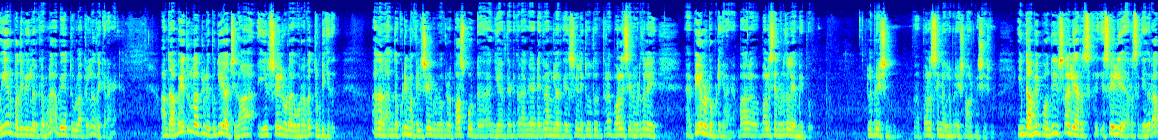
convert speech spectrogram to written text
உயர் பதவியில் இருக்கிறவங்கள அபயத்துல்லாக்கள்னு வைக்கிறாங்க அந்த அபயத்துல்லாக்களுடைய புதிய ஆட்சி தான் இஸ்ரேலோட உறவை துண்டிக்குது. அதை அந்த குடிமக்கள் இஸ்ரேல் குடிமக்களோட பாஸ்போர்ட் அங்கீகாரத்தை எடுக்கிறாங்க? டெக்ரானில் இருக்க இஸ்ரேலை தூத்துறதுனா பாலஸ்தீன விடுதலை பிஎல்ஓட்டை பிடிக்கிறாங்க பால பாலஸ்தீன விடுதலை அமைப்பு. லிபரேஷன் பாலஸ்தீன லிபரேஷன் ஆர்கனைசேஷன் இந்த அமைப்பு வந்து இஸ்ரேலிய அரசுக்கு இஸ்ரேலிய அரசுக்கு எதிராக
